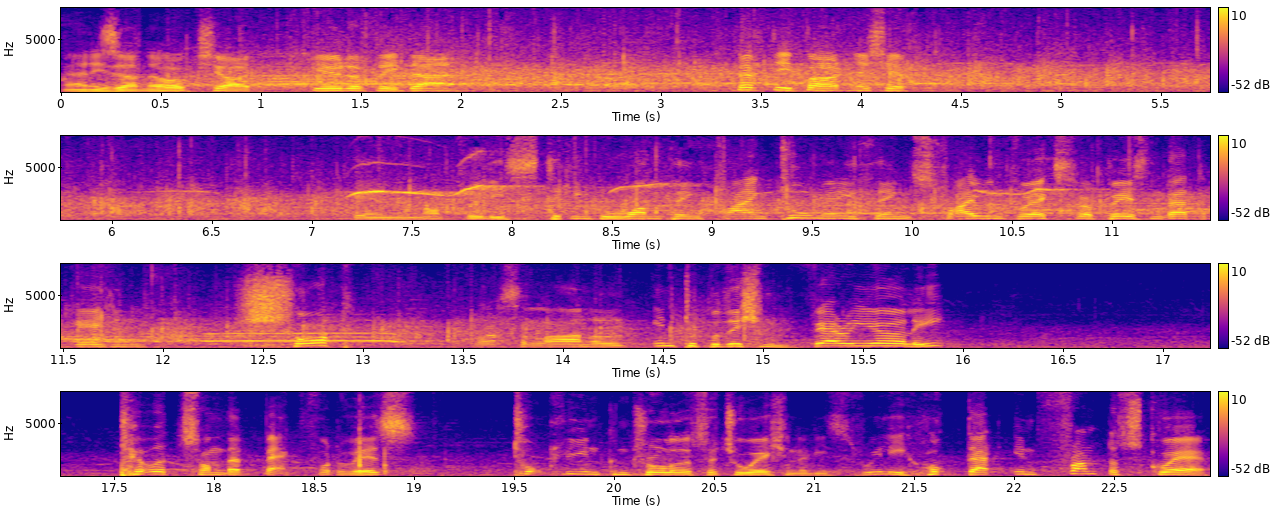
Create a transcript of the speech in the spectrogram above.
And he's on the hook shot. Beautifully done. 50 partnership. Again, not really sticking to one thing, trying too many things, striving for extra pace on that occasion. Short, Russell Arnold into position very early. Pivots on that back foot of his. Totally in control of the situation and he's really hooked that in front of square.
